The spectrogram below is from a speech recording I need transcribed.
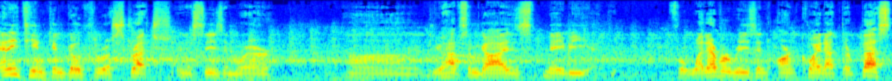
any team can go through a stretch in a season where uh, you have some guys maybe for whatever reason aren't quite at their best.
